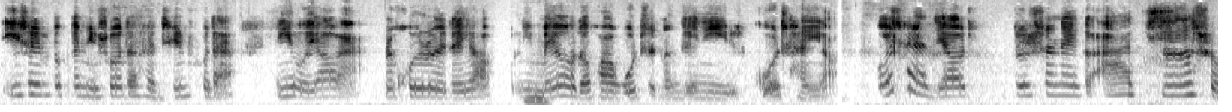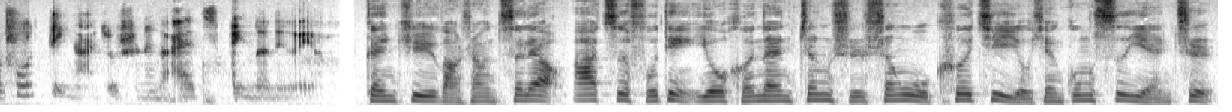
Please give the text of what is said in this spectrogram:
医生都跟你说的很清楚的，你有药啊？是辉瑞的药，你没有的话，我只能给你国产药。国产药就是那个阿兹夫定啊，就是那个艾滋病的那个药。”根据网上资料，阿兹福定由河南真实生物科技有限公司研制。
